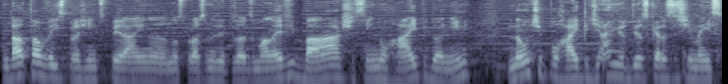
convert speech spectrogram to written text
dá talvez pra gente esperar aí na- nos próximos episódios uma leve baixa, assim, no hype do anime. Não tipo hype de, ai meu Deus, quero assistir, mas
